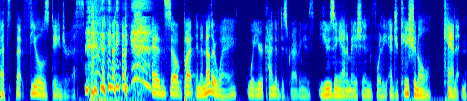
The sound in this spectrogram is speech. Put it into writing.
that's that feels dangerous. and so, but in another way, what you're kind of describing is using animation for the educational canon,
